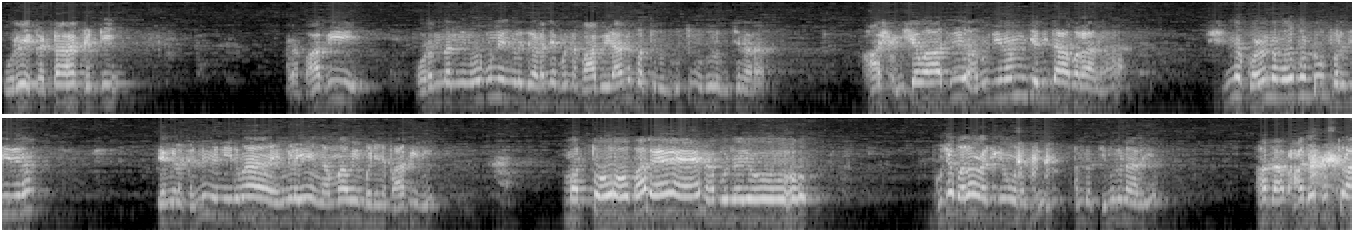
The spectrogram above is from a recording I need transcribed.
ஒரே கட்டாக கட்டி அட பாபி பிறந்த நோக்குன்னு எங்களுக்கு அடைஞ்ச பண்ண பாபிடான்னு பத்து இருபது குத்து முதுகுல குச்சினாரா ஆ சைஷவாது அனுதினம் ஜனிதாபராதா சின்ன குழந்தை முதற்கொண்டு பிரதிதினம் எங்களை கண்ணு கண்ணீருமா எங்களையும் எங்க அம்மாவையும் பண்ணின பாபி நீ மத்தோ பலே நபுஜயோ புஜபலம் அதிகம் உனக்கு அந்த திமிருனாலையும் ராஜபுத்திரா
